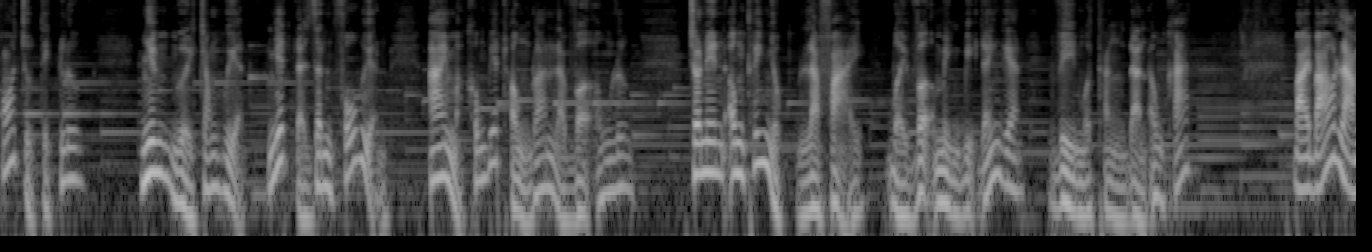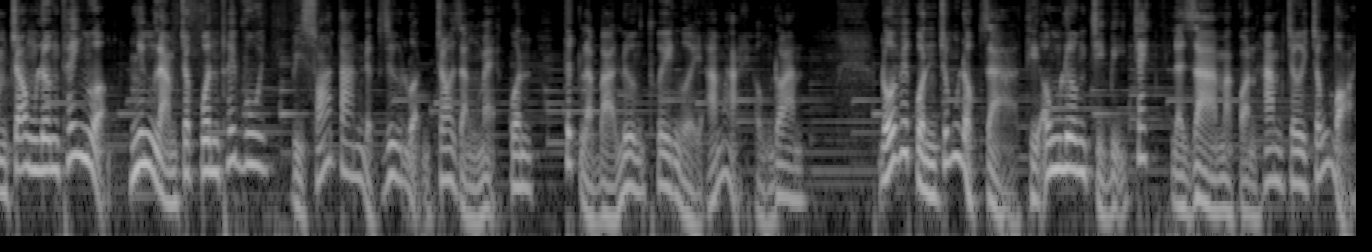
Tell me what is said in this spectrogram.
Phó Chủ tịch Lương. Nhưng người trong huyện, nhất là dân phố huyện, ai mà không biết Hồng Đoan là vợ ông Lương. Cho nên ông thấy nhục là phải bởi vợ mình bị đánh ghen vì một thằng đàn ông khác. Bài báo làm cho ông Lương thấy ngượng nhưng làm cho Quân thấy vui vì xóa tan được dư luận cho rằng mẹ Quân, tức là bà Lương thuê người ám hại Hồng Đoan. Đối với quần chúng độc giả thì ông Lương chỉ bị trách là già mà còn ham chơi chống bỏi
